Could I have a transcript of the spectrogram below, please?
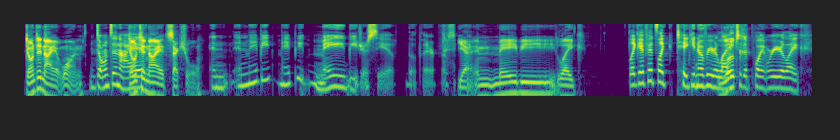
don't deny it one don't deny it. don't it, deny it's sexual and and maybe maybe maybe just see it, the therapist. yeah and maybe like Like if it's like taking over your life Look- to the point where you're like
